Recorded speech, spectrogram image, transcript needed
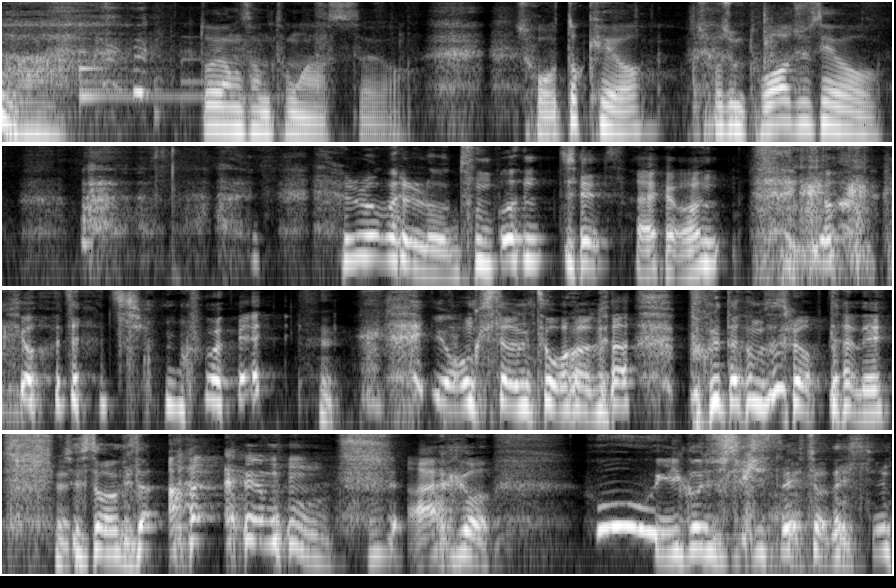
아, 또 영상 통화 왔어요. 저 어떡해요? 저 좀 도와주세요. 헬로멜로 두 번째 사연. 여, 여자친구의 영상 통화가 부담스럽다네. 죄송합니다. 아, 음. 아이고. 후, 읽어주시겠어요, 저 대신?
